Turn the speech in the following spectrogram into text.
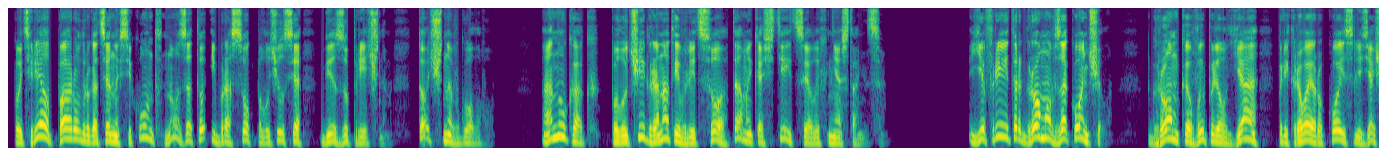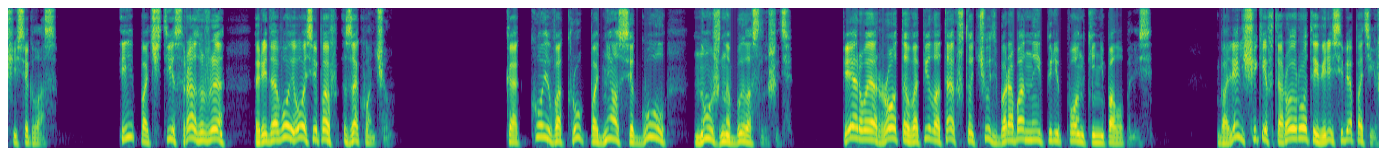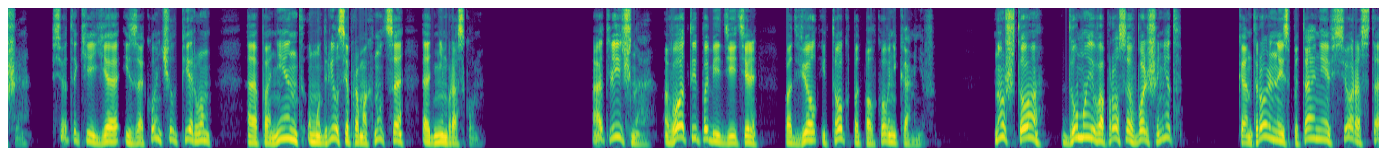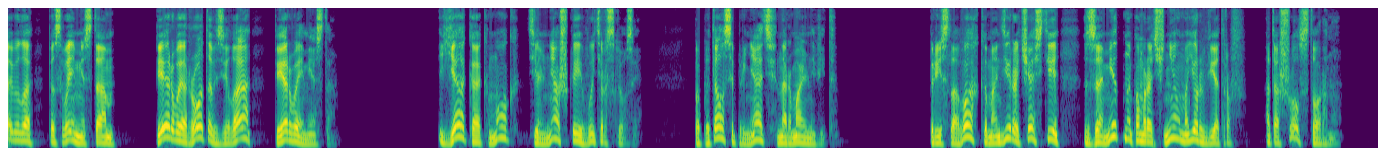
Потерял пару драгоценных секунд, но зато и бросок получился безупречным, точно в голову. А ну как, получи гранатой в лицо, там и костей целых не останется. Ефрейтор Громов закончил. Громко выпалил я, прикрывая рукой слезящийся глаз. И почти сразу же рядовой Осипов закончил. Какой вокруг поднялся гул, нужно было слышать. Первая рота вопила так, что чуть барабанные перепонки не полопались. Болельщики второй роты вели себя потише. Все-таки я и закончил первым, а оппонент умудрился промахнуться одним броском. «Отлично, вот и победитель», — подвел итог подполковник Каменев. «Ну что, думаю, вопросов больше нет?» Контрольное испытание все расставило по своим местам. Первая рота взяла первое место. Я, как мог, тельняшкой вытер слезы. Попытался принять нормальный вид. При словах командира части заметно помрачнел майор Ветров, отошел в сторону.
